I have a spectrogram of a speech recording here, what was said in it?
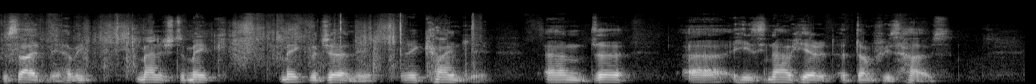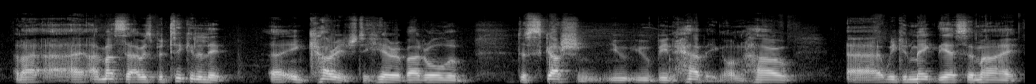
beside me, having managed to make make the journey very kindly, and uh, uh, he's now here at, at, Dumfries House. And I, I, I, must say, I was particularly uh, encouraged to hear about all the discussion you, you've been having on how uh, we can make the SMI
